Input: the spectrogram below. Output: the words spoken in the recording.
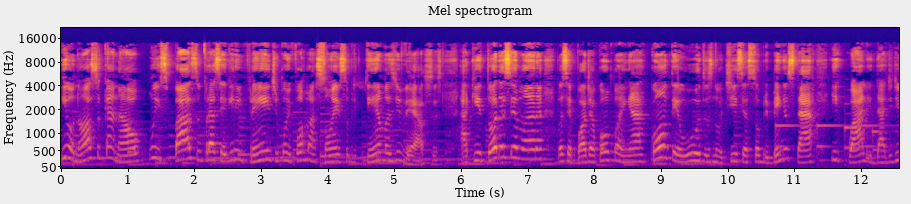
e o nosso canal, um espaço para seguir em frente com informações sobre temas diversos. Aqui toda semana você pode acompanhar conteúdos, notícias sobre bem-estar e qualidade de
